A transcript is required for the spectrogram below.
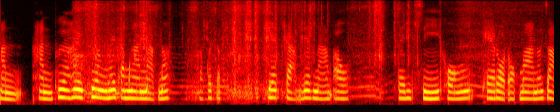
หั่นหั่นเพื่อให้เครื่องไม่ทำงานหนักเนาะเราก็จะแยกกากแยกน้ำเอาเป็นสีของแครอทออกมาเนาะจ้ะ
